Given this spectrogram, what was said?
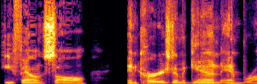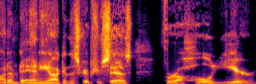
He found Saul, encouraged him again, and brought him to Antioch. And the scripture says, for a whole year,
